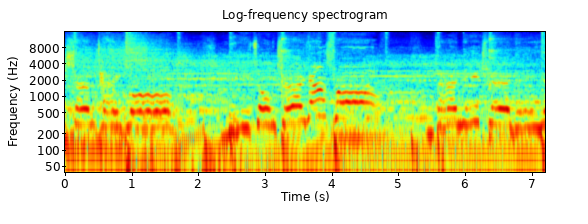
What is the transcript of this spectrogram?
想太多，你总这样说，但你却没有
